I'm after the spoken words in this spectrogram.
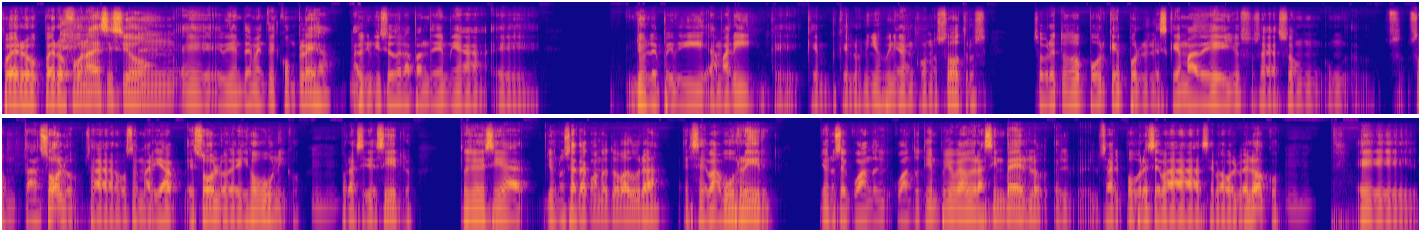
Pero, pero fue una decisión eh, evidentemente compleja. Al inicio de la pandemia, eh, yo le pedí a Marí que, que- que los niños vinieran con nosotros, sobre todo porque por el esquema de ellos, o sea, son, un- son tan solos. O sea, José María es solo, es hijo único, por así decirlo. Entonces yo decía, yo no sé hasta cuándo esto va a durar, él se va a aburrir, yo no sé cuándo, cuánto tiempo yo voy a durar sin verlo, el, el- o sea, el pobre se va, se va a volver loco. Eh,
